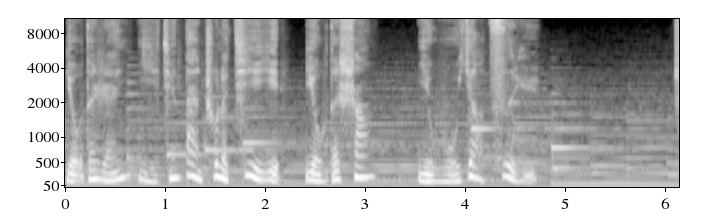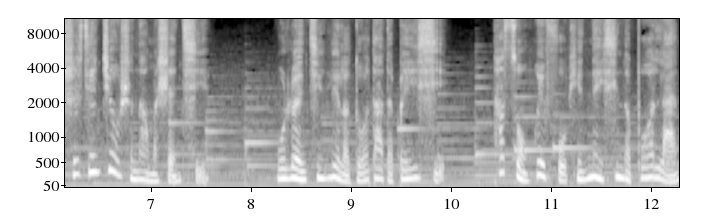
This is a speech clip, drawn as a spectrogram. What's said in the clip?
有的人已经淡出了记忆，有的伤已无药自愈。时间就是那么神奇，无论经历了多大的悲喜，它总会抚平内心的波澜，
